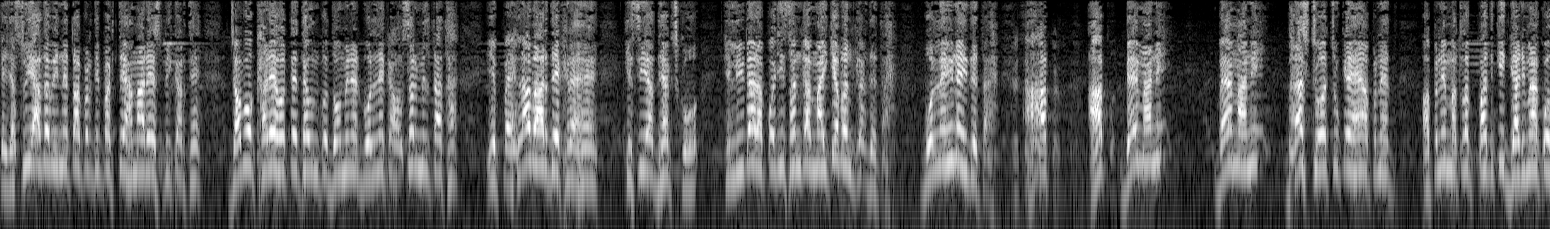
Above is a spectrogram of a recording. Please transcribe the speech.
तेजस्वी यादव ही नेता प्रतिपक्ष थे, हमारे स्पीकर थे। जब वो खड़े होते थे, उनको दो मिनट बोलने का अवसर मिलता था। ये पहला बार देख रहे हैं किसी अध्यक्ष को कि लीडर अपोजिशन का माइके बंद कर देता है, बोलने ही नहीं देता है। आप आप बेमानी बेमानी भ्रष्ट हो चुके हैं अपने अपने मतलब पद की गरिमा को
